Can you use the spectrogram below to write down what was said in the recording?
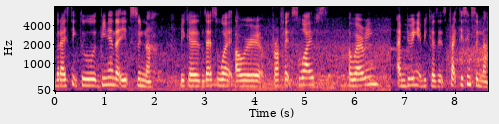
but I stick to opinion that it's sunnah because that's what our prophet's wives are wearing. I'm doing it because it's practicing sunnah.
